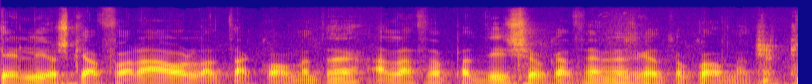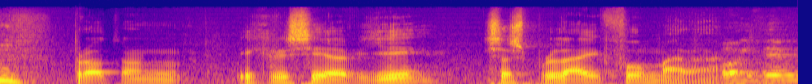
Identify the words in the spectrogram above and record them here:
Τελείως και αφορά όλα τα κόμματα, αλλά θα απαντήσει ο καθένας για το κόμμα του. Πρώτον, η Χρυσή Αυγή σας πουλάει φούμαρα. Όχι, δεν,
